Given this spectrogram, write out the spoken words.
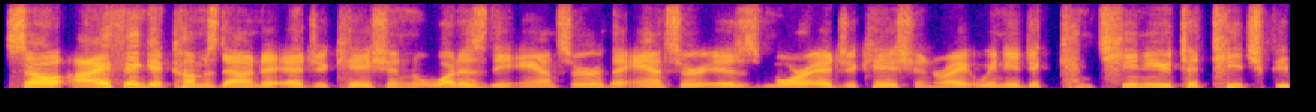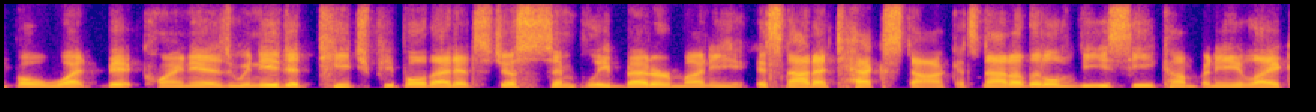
so I think it comes down to education. What is the answer? The answer is more education, right? We need to continue to teach people what Bitcoin is. We need to teach people that it's just simply better money. It's not a tech stock. It's not a little VC company like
